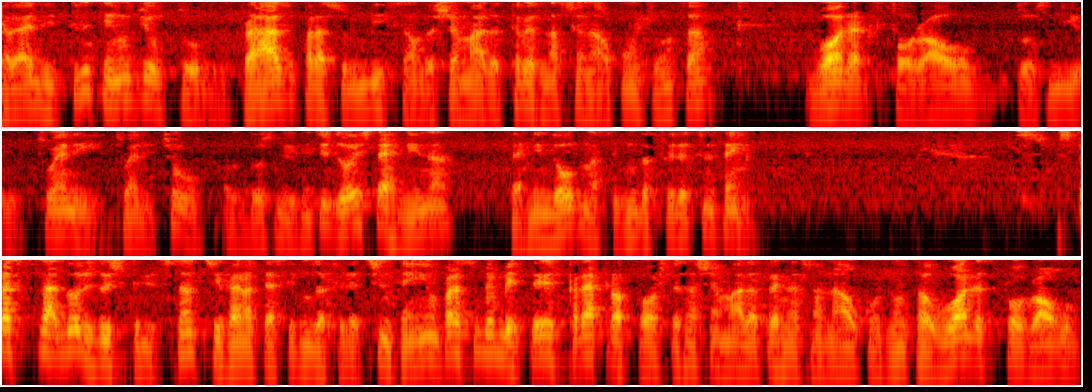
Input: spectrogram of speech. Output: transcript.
Ela é de 31 de outubro. prazo para a submissão da chamada transnacional conjunta Water for All 2022 2022 termina, terminou na segunda-feira 31. Os pesquisadores do Espírito Santo tiveram até segunda-feira 31 para submeter pré-propostas na chamada transnacional conjunta Water for All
